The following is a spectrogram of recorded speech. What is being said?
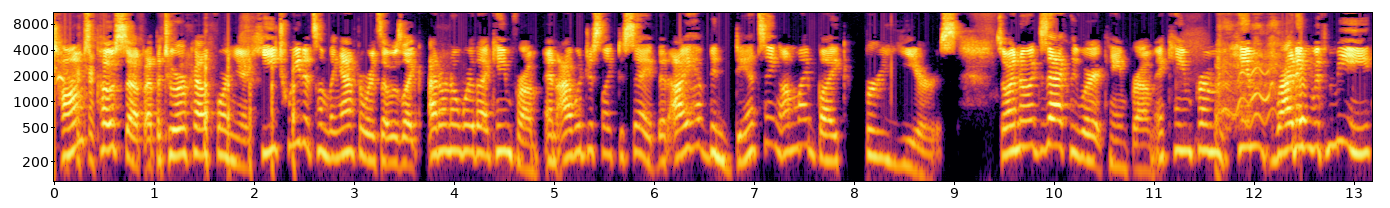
Tom's post up at the Tour of California, he tweeted something afterwards that was like, I don't know where that came from. And I would just like to say that I have been dancing on my bike for years. So I know exactly where it came from. It came from him riding with me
